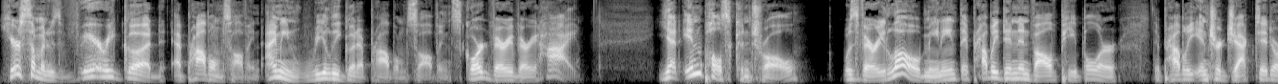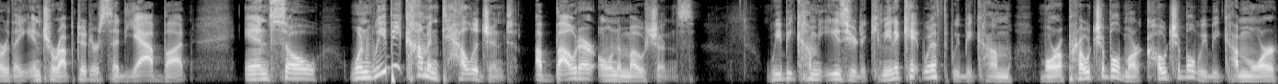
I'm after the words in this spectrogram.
here's someone who's very good at problem solving. I mean, really good at problem solving, scored very, very high. Yet impulse control was very low, meaning they probably didn't involve people or they probably interjected or they interrupted or said, yeah, but. And so when we become intelligent about our own emotions, we become easier to communicate with. We become more approachable, more coachable. We become more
